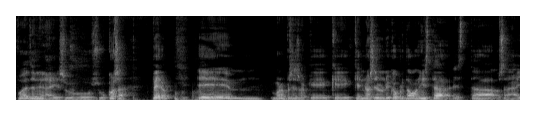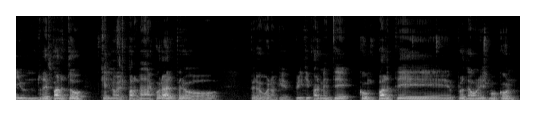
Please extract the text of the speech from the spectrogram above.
puede tener ahí su, su cosa. Pero, eh, bueno, pues eso, que, que, que no es el único protagonista. Está, o sea, hay un reparto que no es para nada coral, pero, pero bueno, que principalmente comparte protagonismo con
